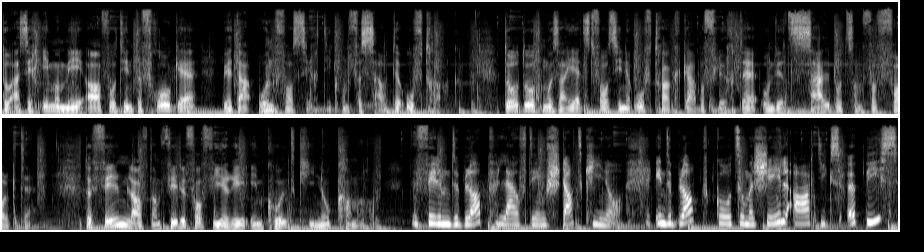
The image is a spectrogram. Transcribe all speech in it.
Da er sich immer mehr anfängt hinterfragen, wird er unvorsichtig und versaut den Auftrag. Dadurch muss er jetzt vor seinen Auftraggeber flüchten und wird selber zum Verfolgten. Der Film läuft am Viertel vor vier im Kultkino Kamera. Der Film «The Blob» läuft im Stadtkino. In «The Blob» geht es um ein schelartiges Öppis,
